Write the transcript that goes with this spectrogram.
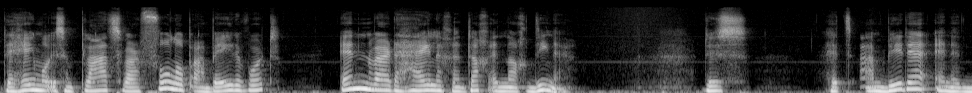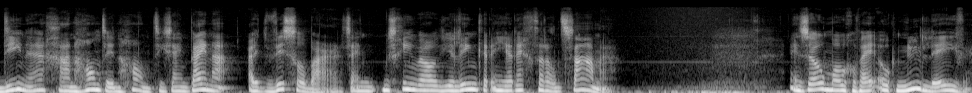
De hemel is een plaats waar volop aanbeden wordt en waar de heiligen dag en nacht dienen. Dus het aanbidden en het dienen gaan hand in hand. Die zijn bijna uitwisselbaar. Het zijn misschien wel je linker en je rechterhand samen. En zo mogen wij ook nu leven.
